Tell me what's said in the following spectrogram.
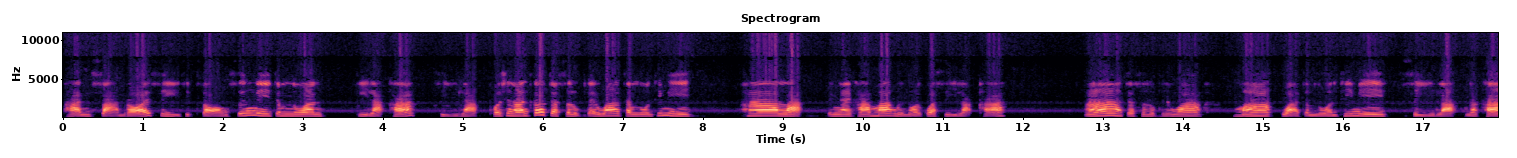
1,342 ซึ่งมีจำนวนกี่หลักคะ 4 หลัก เพราะฉะนั้นก็จะสรุปได้ว่าจำนวนที่มี 5 หลักเป็นไงคะ มากหรือน้อยกว่า 4 หลักคะ อ่าจะสรุปได้ว่ามากกว่าจำนวนที่มี 4 หลักนะคะ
